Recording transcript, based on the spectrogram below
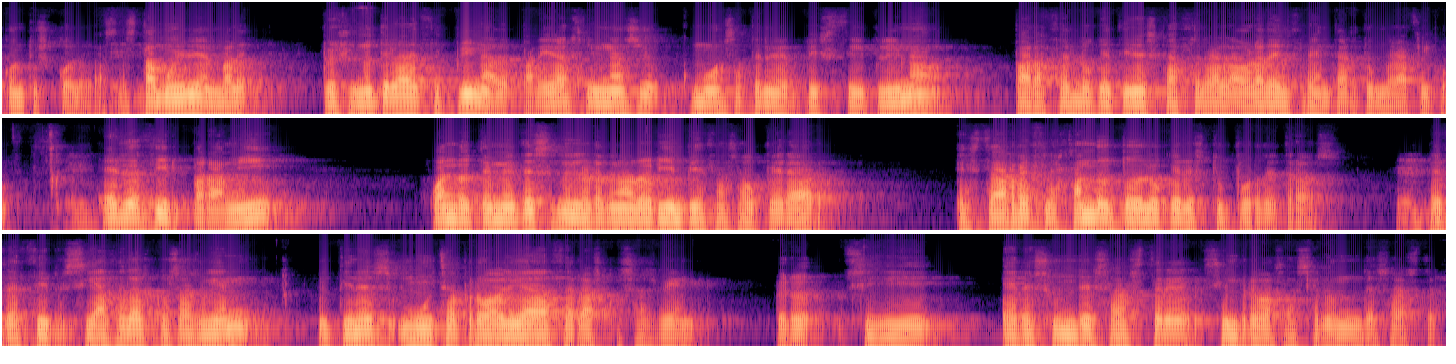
con tus colegas. Está muy bien, ¿vale? Pero si no tienes la disciplina para ir al gimnasio, ¿cómo vas a tener disciplina para hacer lo que tienes que hacer a la hora de enfrentarte a un gráfico. Es decir, para mí, cuando te metes en el ordenador y empiezas a operar, estás reflejando todo lo que eres tú por detrás. Es decir, si haces las cosas bien, tienes mucha probabilidad de hacer las cosas bien. Pero si eres un desastre, siempre vas a ser un desastre.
